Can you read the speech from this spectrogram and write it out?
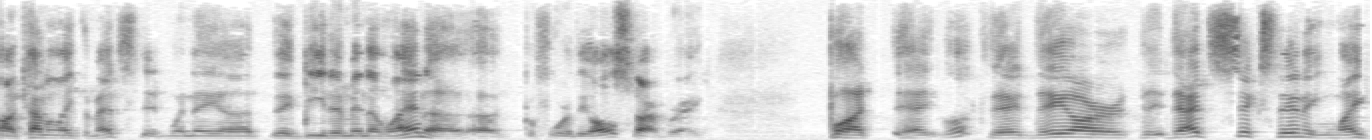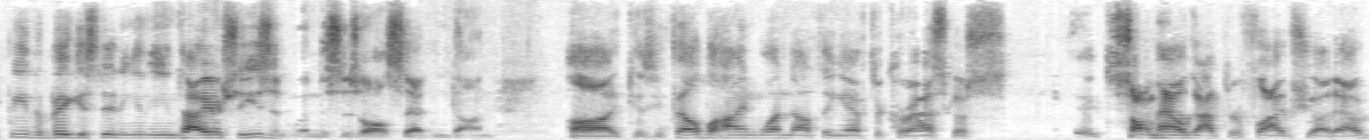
uh, kind of like the Mets did when they uh, they beat him in Atlanta uh, before the All Star break. But look, they they are they, that sixth inning might be the biggest inning in the entire season when this is all said and done, because he fell behind one nothing after Carrasco somehow got their five shutout.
